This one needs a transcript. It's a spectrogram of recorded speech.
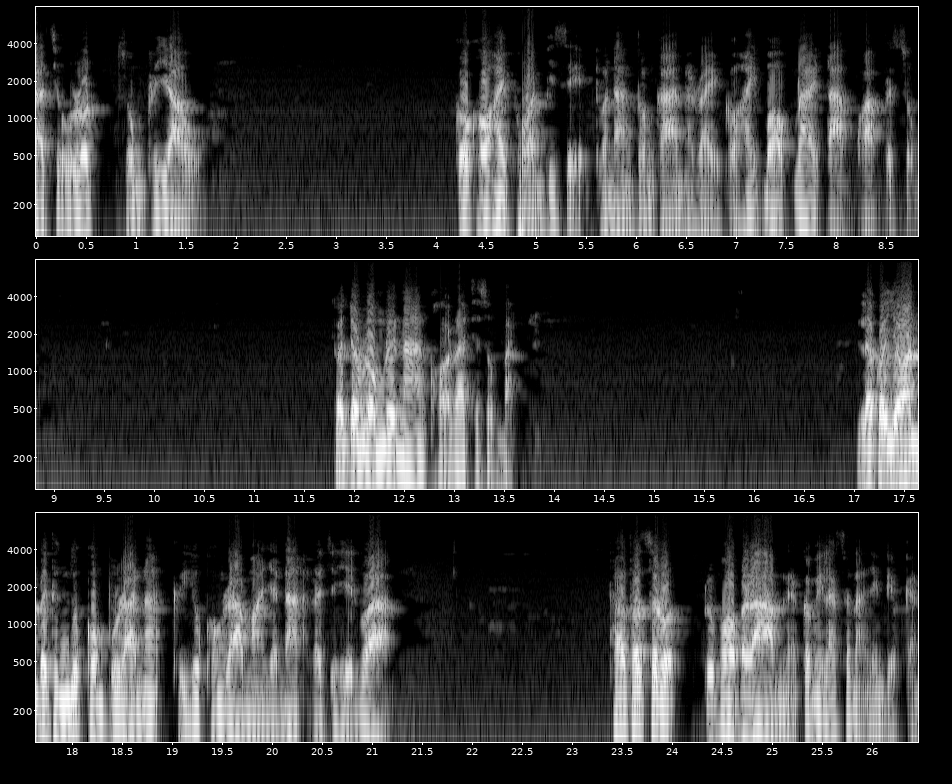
ราชโอรสทรงพระเยาว์ก็ขอให้พรพิเศษว่านางต้องการอะไรก็ให้บอกได้ตามความประสงค์ ก็จบลงด้วยนางขอราชสมบัติ แล้วก็ย้อนไปถึงยุคของปุราณะ คือยุคของรามายณะ เราจะเห็นว่าท้าวทศรถหรือพ่อพระรามเนี่ยก็มีลักษณะอย่างเดียวกัน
